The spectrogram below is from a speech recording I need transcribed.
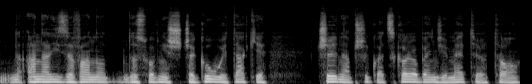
no, analizowano dosłownie szczegóły takie, czy na przykład skoro będzie metro, to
